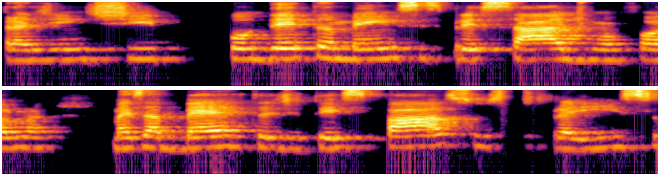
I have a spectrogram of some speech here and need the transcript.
para a gente poder também se expressar de uma forma mais aberta, de ter espaços para isso.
